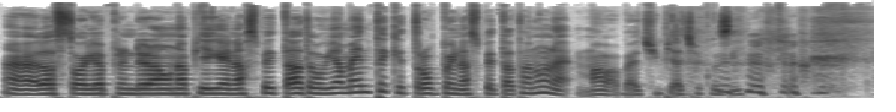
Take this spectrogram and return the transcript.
la storia prenderà una piega inaspettata, ovviamente, che troppo inaspettata non è, ma vabbè, ci piace così.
